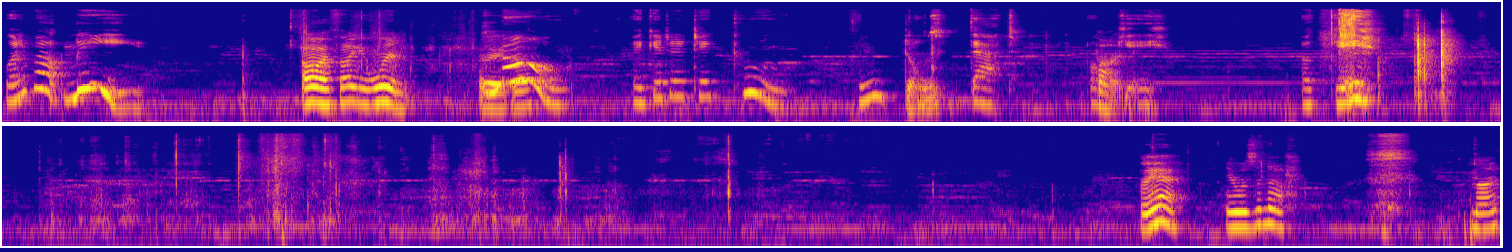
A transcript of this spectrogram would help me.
What about me? Oh, I thought you went. Oh, there you go. no, I get to take two. You don't. That. Fine. Okay. Was enough. No?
